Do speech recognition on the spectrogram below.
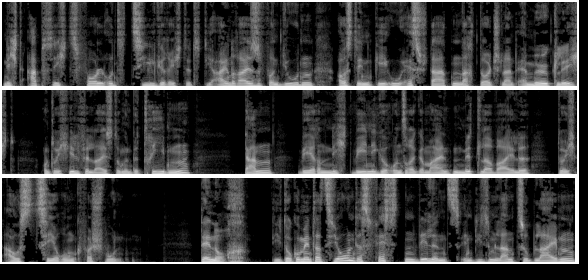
nicht absichtsvoll und zielgerichtet die Einreise von Juden aus den GUS-Staaten nach Deutschland ermöglicht und durch Hilfeleistungen betrieben, dann wären nicht wenige unserer Gemeinden mittlerweile durch Auszehrung verschwunden. Dennoch, die Dokumentation des festen Willens, in diesem Land zu bleiben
